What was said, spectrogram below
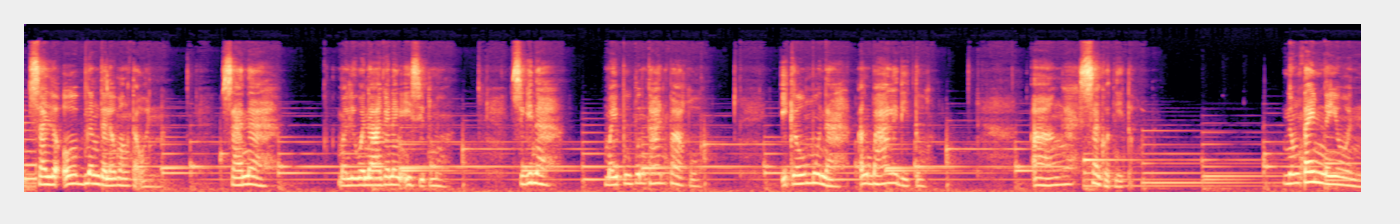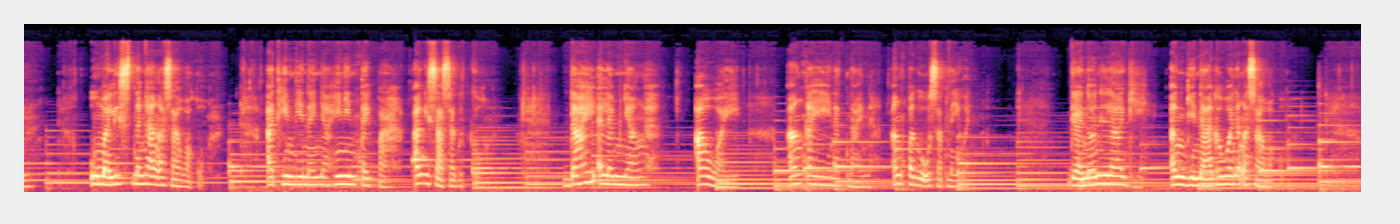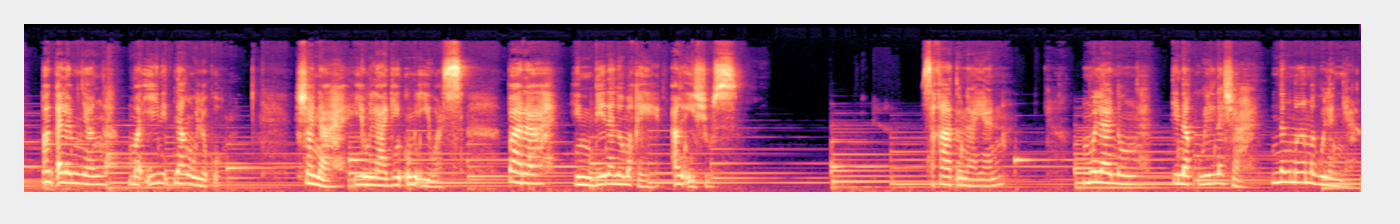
sa loob ng dalawang taon. Sana maliwanagan ang isip mo. Sige na, may pupuntahan pa ako. Ikaw muna ang bahala dito. Ang sagot nito. Nung time na yun, umalis na nga ang asawa ko at hindi na niya hinintay pa ang isasagot ko. Dahil alam niyang away ang kahinatnan ang pag-uusap na yun. Ganon lagi ang ginagawa ng asawa ko. Pag alam niyang mainit na ang ulo ko, siya na yung laging umiiwas para hindi na lumaki ang issues. Sa katunayan, mula nung tinakwil na siya ng mga magulang niya,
